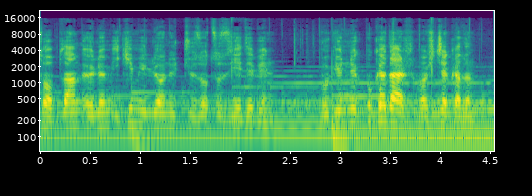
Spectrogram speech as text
toplam ölüm 2 milyon 337 bin. Bugünlük bu kadar, hoşçakalın.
